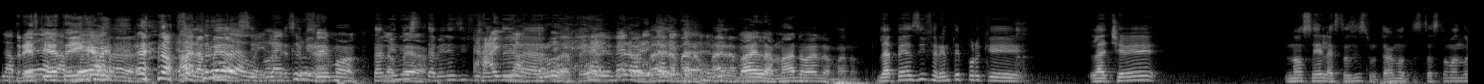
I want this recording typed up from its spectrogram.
la tres peda, que ya la te dije, güey. Ah, la cruda, peda, güey, Simón, la es que cruda. Simón, También la es, peda. también es diferente Ay, la cruda. la peda, Ay, pero ahorita, va de la mano, va de la Va de la ¿no? mano, va de la mano. La peda es diferente porque la cheve, no sé, la estás disfrutando, te estás tomando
